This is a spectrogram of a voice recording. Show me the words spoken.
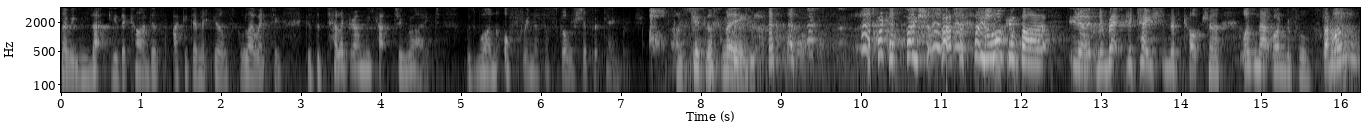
know exactly the kind of academic girls' school I went to. Because the telegram we had to write was one offering us a scholarship at Cambridge. oh my goodness me. it's like a social, that's a social. Talk about you know the replication of culture. Wasn't that wonderful? That's- One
